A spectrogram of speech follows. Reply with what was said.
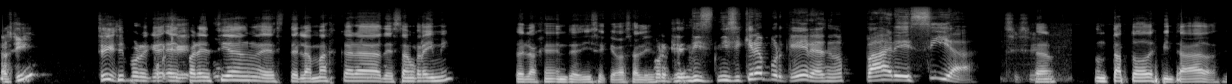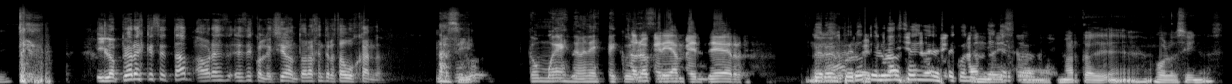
¿Así? Sí. Sí, porque, eh, Porque- parecían este, la máscara de Sam Raimi. Entonces la gente dice que va a salir. Porque ni, ni siquiera porque eras, ¿no? Parecía. Sí, sí. Claro. Un tap todo despintado. así. Y lo peor es que ese tap ahora es, es de colección. Toda la gente lo está buscando. ¿Así? ¿Cómo es, no? La especulación. Solo querían vender. Pero en Ah, Perú te lo hacen este, con esa marca de golosinas.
